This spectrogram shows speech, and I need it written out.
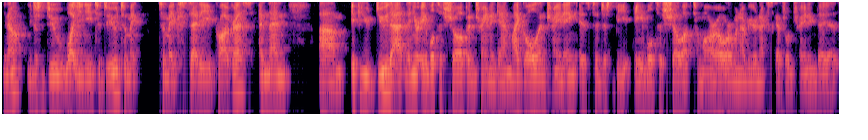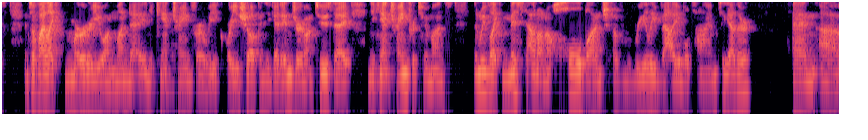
You know, you just do what you need to do to make to make steady progress and then um, if you do that, then you're able to show up and train again. My goal in training is to just be able to show up tomorrow or whenever your next scheduled training day is. And so if I like murder you on Monday and you can't train for a week, or you show up and you get injured on Tuesday and you can't train for two months, then we've like missed out on a whole bunch of really valuable time together. And uh,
